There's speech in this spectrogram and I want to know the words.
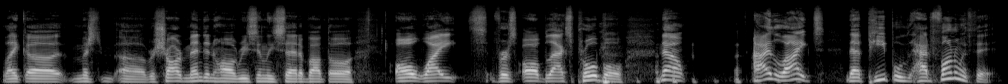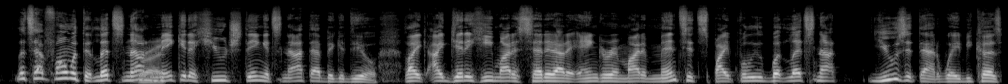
like uh, uh, Rashard Mendenhall recently said about the all whites versus all blacks Pro Bowl. now, I liked that people had fun with it. let's have fun with it. Let's not Right. make it a huge thing. It's not that big a deal. Like I get it, he might have said it out of anger and might have meant it spitefully, but let's not use it that way because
